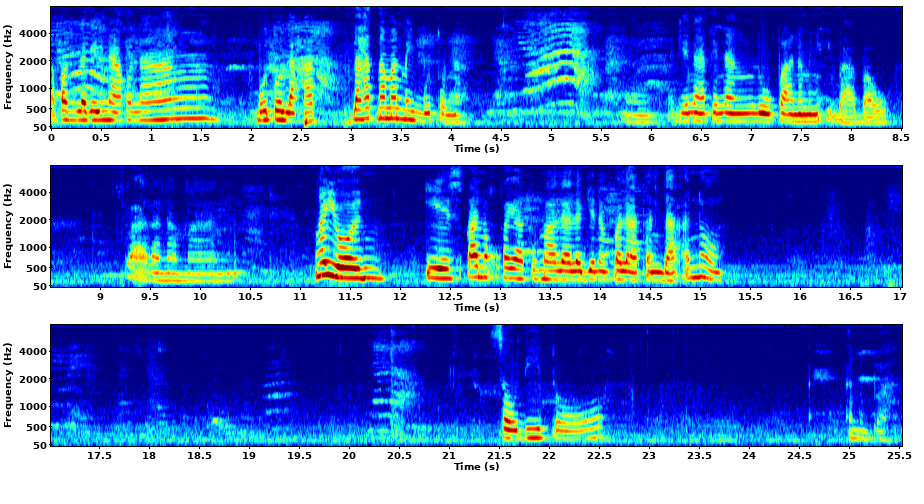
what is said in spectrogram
Kapag lagay na ako ng buto lahat, lahat naman may buto na. Lagyan natin ng lupa naman yung ibabaw. Para naman. Ngayon, is, paano ko kaya ito malalagyan ng palatandaan, no? So, dito, ano ba?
